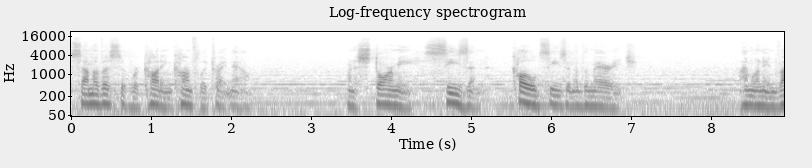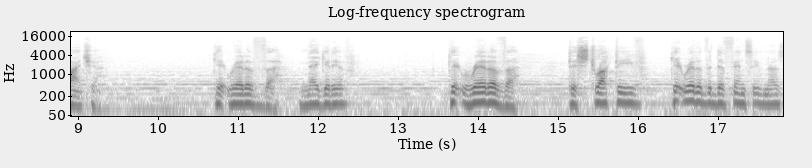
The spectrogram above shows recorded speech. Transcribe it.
Some of us, we're caught in conflict right now. We're in a stormy season, cold season of the marriage. I'm going to invite you. Get rid of the negative. Get rid of the destructive. Get rid of the defensiveness.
